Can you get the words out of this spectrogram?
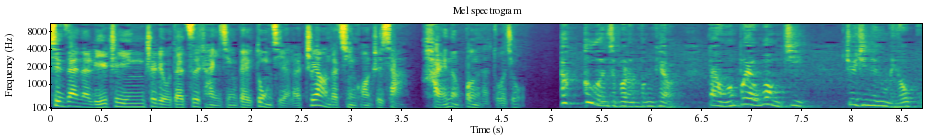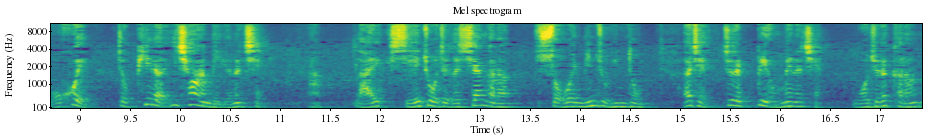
现在呢，黎智英之流的资产已经被冻结了，这样的情况之下，还能蹦跶多久？他个人是不能蹦跳，但我们不要忘记，最近这个美国国会就批了一千万美元的钱，啊，来协助这个香港的所谓民主运动，而且这是表面的钱，我觉得可能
